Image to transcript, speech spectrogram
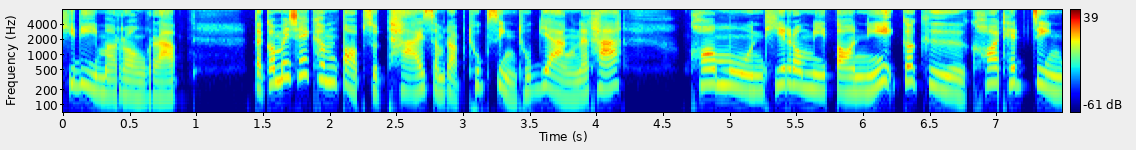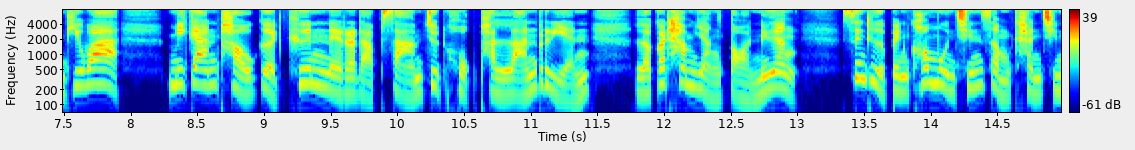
ที่ดีมารองรับ แต่ก็ไม่ใช่คำตอบสุดท้ายสำหรับทุกสิ่งทุกอย่างนะคะ ข้อมูลที่เรามีตอนนี้ก็คือข้อเท็จจริงที่ว่ามีการเผาเกิดขึ้นในระดับ 3.6 พันล้านเหรียญ แล้วก็ทำอย่างต่อเนื่อง ซึ่งถือเป็นข้อมูลชิ้นสำคัญชิ้น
